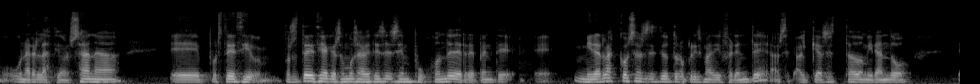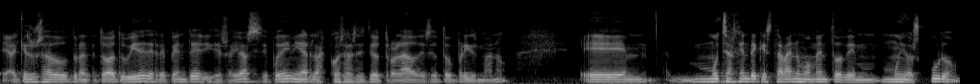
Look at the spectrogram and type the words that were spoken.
una relación sana. Eh, pues te decía, por eso te decía que somos a veces ese empujón de de repente eh, mirar las cosas desde otro prisma diferente al, que has estado mirando, eh, al que has usado durante toda tu vida y de repente dices, oye, se puede mirar las cosas desde otro lado, desde otro prisma, ¿no? mucha gente que estaba en un momento de muy oscuro,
